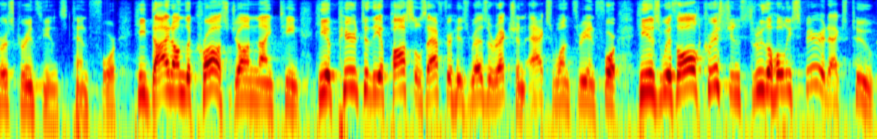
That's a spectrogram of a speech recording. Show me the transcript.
1 Corinthians 10.4. He died on the cross, John 19. He appeared to the apostles after His resurrection, Acts 1, 3 and 4. He is with all Christians through the Holy Spirit, Acts 2,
